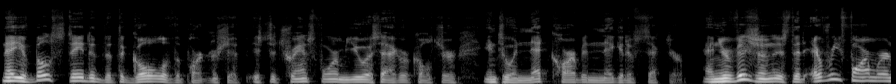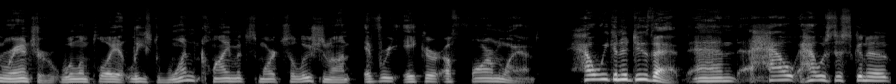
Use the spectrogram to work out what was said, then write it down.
Now, you've both stated that the goal of the partnership is to transform U.S. agriculture into a net carbon negative sector. And your vision is that every farmer and rancher will employ at least one climate smart solution on every acre of farmland. How are we going to do that? And how, how is this going to,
